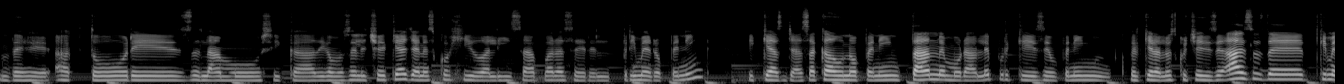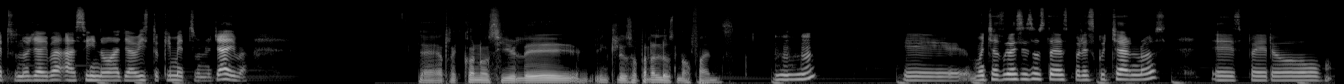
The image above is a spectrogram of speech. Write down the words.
de actores, la música, digamos el hecho de que hayan escogido a Lisa para hacer el primer opening y que haya sacado un opening tan memorable porque ese opening cualquiera lo escucha y dice, ah, eso es de Kimetsu no Yaiba, así no haya visto Kimetsu no Yaiba. Ya es reconocible incluso para los no fans. Ujú. Eh, muchas gracias a ustedes por escucharnos. Eh, espero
